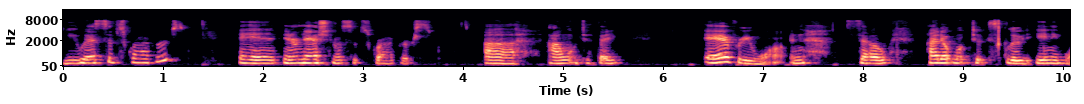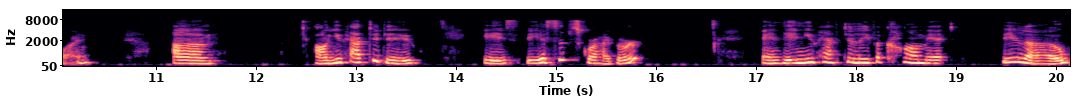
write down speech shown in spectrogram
U.S. subscribers and international subscribers. Uh, I want to thank everyone, so I don't want to exclude anyone. Um, all you have to do is be a subscriber, and then you have to leave a comment below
